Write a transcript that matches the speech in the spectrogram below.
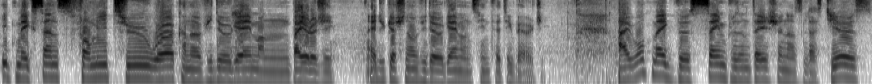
it makes sense for me to work on a video game on biology, educational video game on synthetic biology. I won't make the same presentation as last year's,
